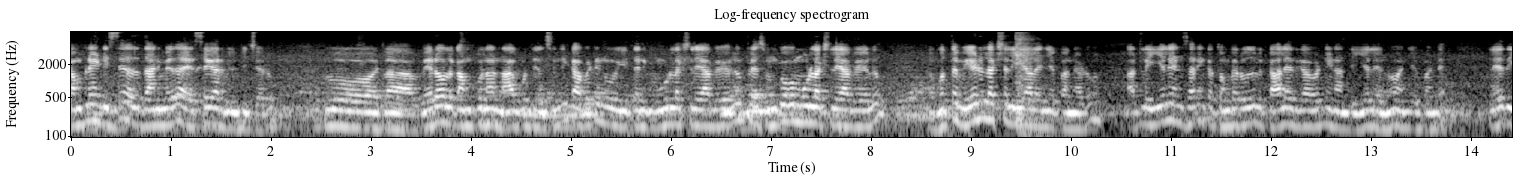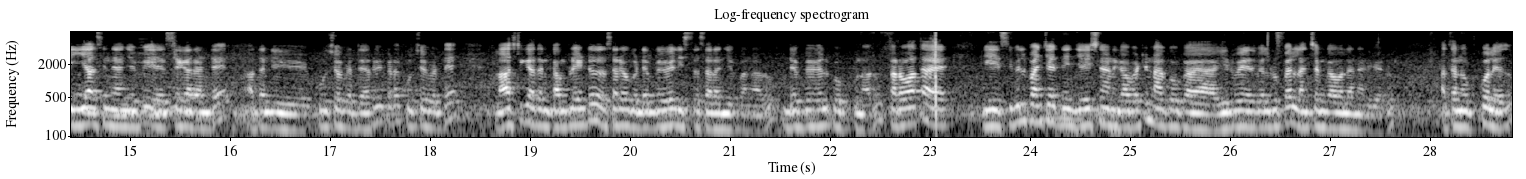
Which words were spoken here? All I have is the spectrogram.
కంప్లైంట్ ఇస్తే దాని మీద ఎస్ఐ గారు పిలిపించారు. నువ్వు ఇట్లా వేరే వాళ్ళకి అమ్ముకున్నావు నాకు కూడా తెలిసింది. కాబట్టి నువ్వు ఇతనికి మూడు లక్షల యాభై వేలు ప్లస్ ఇంకొక మూడు లక్షల యాభై వేలు మొత్తం ఏడు లక్షలు ఇవ్వాలని చెప్పి అన్నాడు. అట్లా ఇవ్వలేను సార్ ఇంకా తొంభై రోజులు కాలేదు కాబట్టి నేను అంత ఇవ్వలేను అని చెప్పంటే లేదు ఇవ్వాల్సిందే అని చెప్పి ఎస్ఐ గారు అంటే అతన్ని కూర్చోబెట్టారు. ఇక్కడ కూర్చోబెడితే లాస్ట్కి అతని కంప్లైంట్ సరే ఒక డెబ్బై వేలు ఇస్తా సార్ అని చెప్పి అన్నారు డెబ్బై వేలు ఒప్పుకున్నారు తర్వాత ఈ సివిల్ పంచాయతీ నేను చేసినాను కాబట్టి నాకు ఒక ఇరవై ఐదు వేల రూపాయలు లంచం కావాలని అడిగారు. అతను ఒప్పుకోలేదు.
